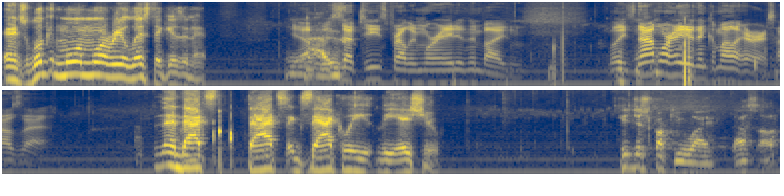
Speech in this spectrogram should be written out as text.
And it's looking more and more realistic, isn't it? Yep. No. Except he's probably more hated than Biden. Well, he's not more hated than Kamala Harris. How's that? And that's that's exactly the issue. He just fuck you wife. That's all.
